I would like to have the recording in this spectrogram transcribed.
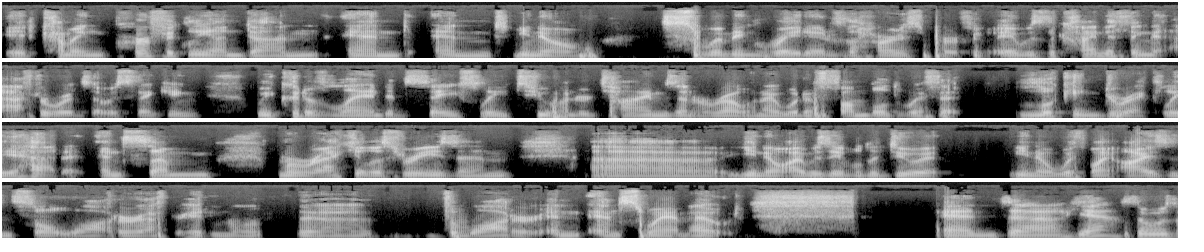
it coming perfectly undone and and you know swimming right out of the harness perfectly. It was the kind of thing that afterwards I was thinking we could have landed safely 200 times in a row and I would have fumbled with it looking directly at it. And some miraculous reason, uh, you know, I was able to do it you know with my eyes in salt water after hitting the the, water and and swam out and uh, yeah so it was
